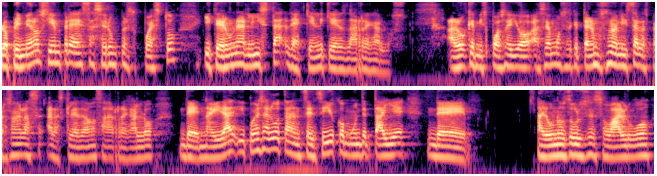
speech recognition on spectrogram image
lo primero siempre es hacer un presupuesto y tener una lista de a quién le quieres dar regalos. Algo que mi esposa y yo hacemos es que tenemos una lista de las personas a las que les damos a regalo de Navidad y puede ser algo tan sencillo como un detalle de algunos dulces o algo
